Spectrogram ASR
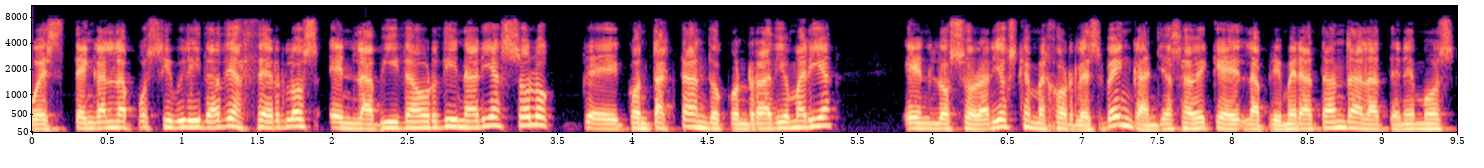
pues tengan la posibilidad de hacerlos en la vida ordinaria, solo eh, contactando con Radio María en los horarios que mejor les vengan. Ya sabe que la primera tanda la tenemos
